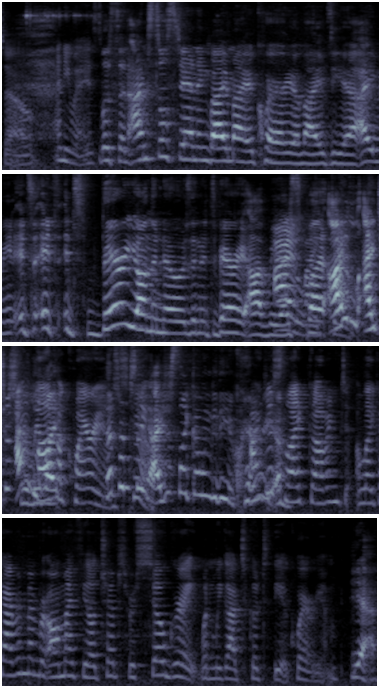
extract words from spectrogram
So anyways. Listen, I'm still standing by my aquarium idea. I mean, it's it's it's very on the nose and it's very obvious, I but liked I. I just I really love like aquariums. That's what I'm too. saying. I just like going to the aquarium. I just like going to like I remember all my field trips were so great when we got to go to the aquarium. Yeah.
